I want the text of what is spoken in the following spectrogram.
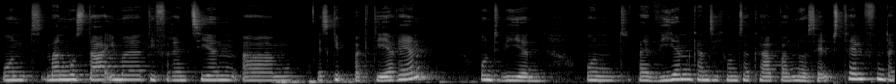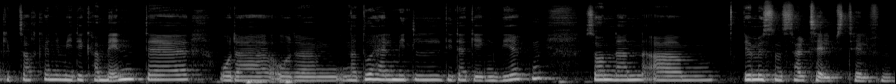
Und man muss da immer differenzieren, ähm, es gibt Bakterien und Viren. Und bei Viren kann sich unser Körper nur selbst helfen. Da gibt es auch keine Medikamente oder, oder Naturheilmittel, die dagegen wirken, sondern ähm, wir müssen uns halt selbst helfen.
